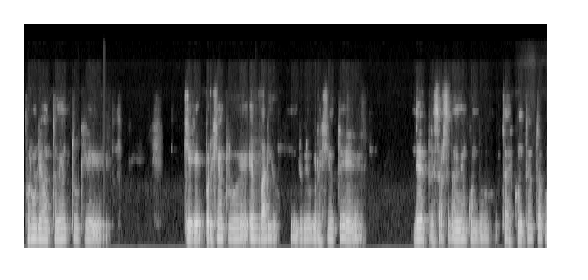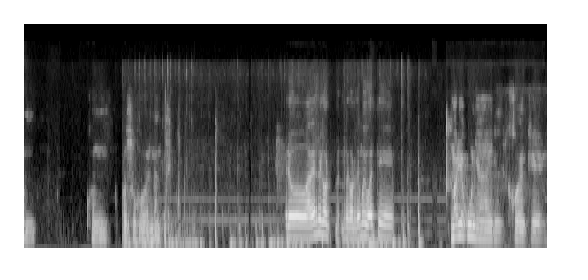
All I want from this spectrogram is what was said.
por un levantamiento que, que, por ejemplo, es, válido. Yo creo que la gente debe expresarse también cuando está descontenta con, con, con sus gobernantes. Pero, a ver, recordemos igual que Mario Acuña, el joven que,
